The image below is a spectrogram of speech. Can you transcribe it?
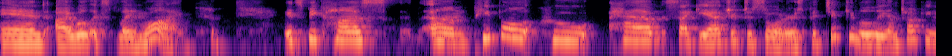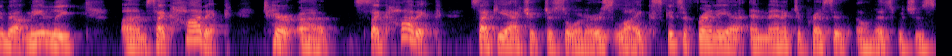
And I will explain why. It's because um, people who have psychiatric disorders, particularly, I'm talking about mainly um, psychotic, ter- uh, psychotic psychiatric disorders like schizophrenia and manic depressive illness, which is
